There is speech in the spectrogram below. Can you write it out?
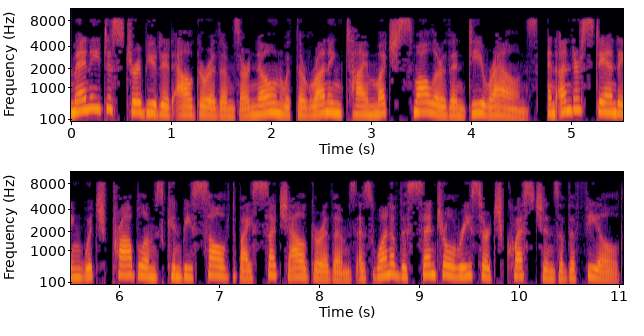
Many distributed algorithms are known with the running time much smaller than D rounds, and understanding which problems can be solved by such algorithms is one of the central research questions of the field.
